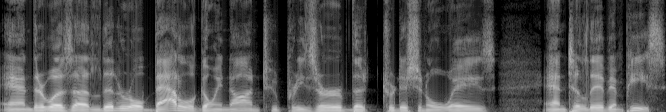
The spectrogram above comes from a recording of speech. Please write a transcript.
And there was a literal battle going on to preserve the traditional ways and to live in peace.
